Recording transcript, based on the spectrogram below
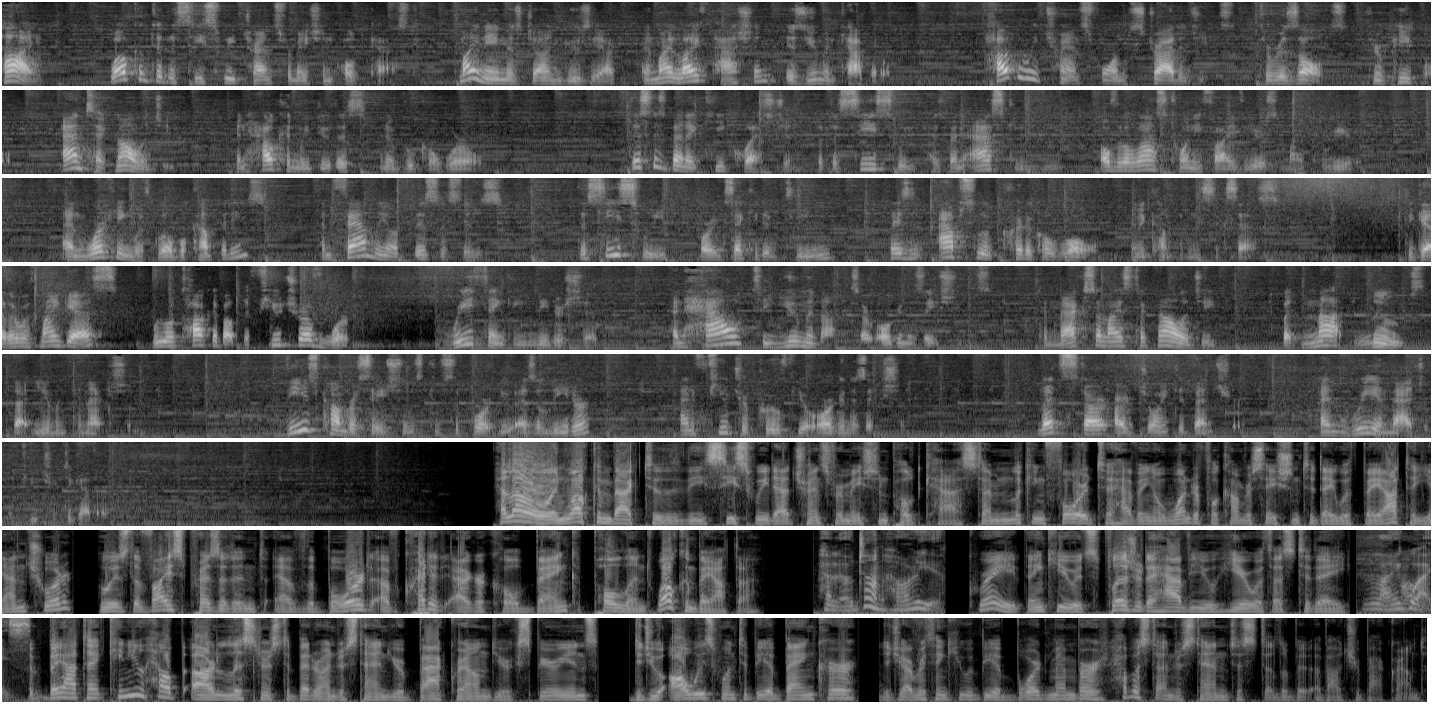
Hi, welcome to the C Suite Transformation Podcast. My name is John Guziak, and my life passion is human capital. How do we transform strategies to results through people and technology, and how can we do this in a VUCA world? This has been a key question that the C Suite has been asking me over the last 25 years of my career. And working with global companies and family owned businesses, the C Suite or executive team plays an absolute critical role in a company's success. Together with my guests, we will talk about the future of work, rethinking leadership, and how to humanize our organizations to maximize technology but not lose that human connection. These conversations can support you as a leader and future proof your organization. Let's start our joint adventure and reimagine the future together. Hello, and welcome back to the C Suite Ad Transformation podcast. I'm looking forward to having a wonderful conversation today with Beata Janczur, who is the Vice President of the Board of Credit Agricole Bank Poland. Welcome, Beata. Hello, John. How are you? Great, thank you. It's a pleasure to have you here with us today. Likewise. Uh, Beata, can you help our listeners to better understand your background, your experience? Did you always want to be a banker? Did you ever think you would be a board member? Help us to understand just a little bit about your background.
